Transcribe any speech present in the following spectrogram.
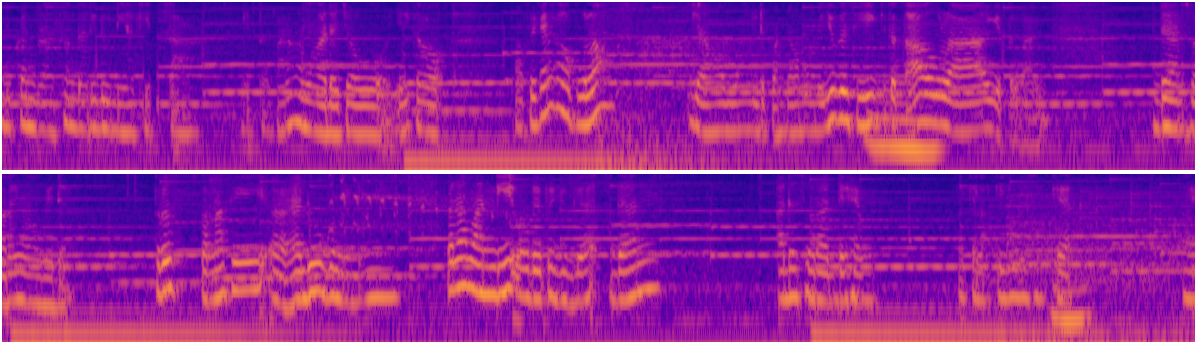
bukan berasal dari dunia kita gitu. Karena memang gak ada cowok. Jadi kalau papi kan kalau pulang ya ngomong di depan kamar mandi juga sih kita tahu lah gitu kan. Dan suaranya memang beda. Terus pernah sih eh, aduh gue merinding. pernah mandi waktu itu juga dan ada suara dehem laki-laki juga sih kayak I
